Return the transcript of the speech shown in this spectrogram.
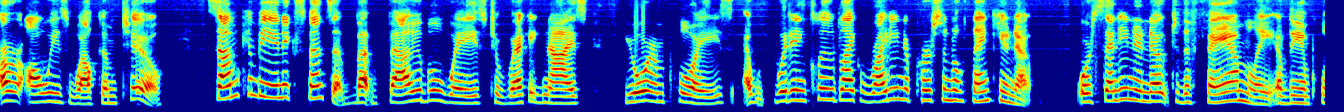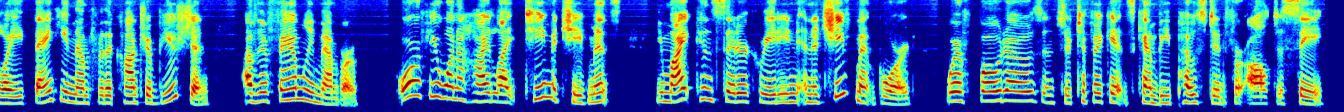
are always welcome too. Some can be inexpensive, but valuable ways to recognize your employees uh, would include like writing a personal thank you note or sending a note to the family of the employee thanking them for the contribution of their family member. Or if you want to highlight team achievements, you might consider creating an achievement board where photos and certificates can be posted for all to see.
